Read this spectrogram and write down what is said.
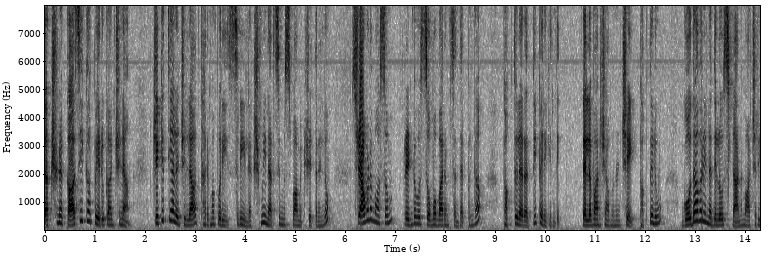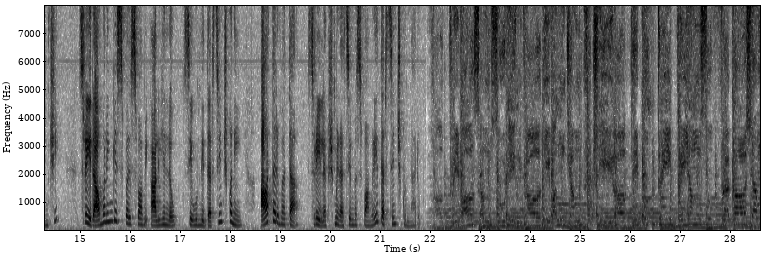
దక్షిణ కాశీగా పేరుగాంచిన జగిత్యాల జిల్లా ధర్మపురి శ్రీ లక్ష్మీ నరసింహస్వామి క్షేత్రంలో శ్రావణ మాసం రెండవ సోమవారం సందర్భంగా భక్తుల రద్దీ పెరిగింది. తెల్లవారుజాము నుంచే భక్తులు గోదావరి నదిలో స్నానమాచరించి శ్రీ రామలింగేశ్వర స్వామి ఆలయంలో శివుణ్ణి దర్శించుకొని ఆ తర్వాత శ్రీ లక్ష్మీ నరసింహస్వామిని దర్శించుకున్నారు. ప్రియం సుప్రకాశం.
